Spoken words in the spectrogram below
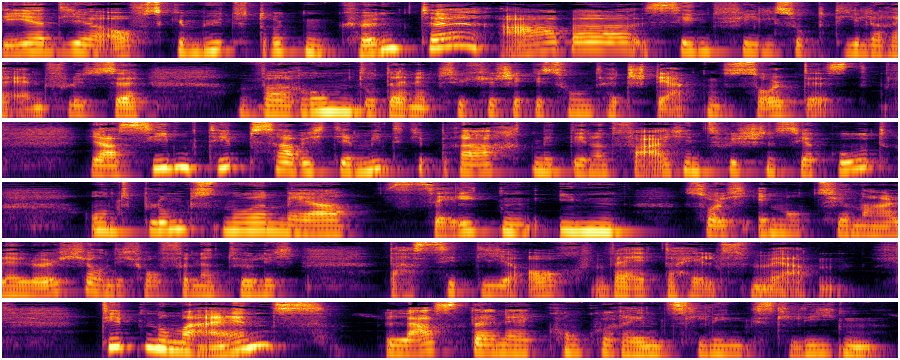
der dir aufs Gemüt drücken könnte, aber es sind viel subtilere Einflüsse, warum du deine psychische Gesundheit stärken solltest. Ja, sieben Tipps habe ich dir mitgebracht, mit denen fahre ich inzwischen sehr gut und plumps nur mehr selten in solch emotionale Löcher und ich hoffe natürlich, dass sie dir auch weiterhelfen werden. Tipp Nummer eins, lass deine Konkurrenz links liegen.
